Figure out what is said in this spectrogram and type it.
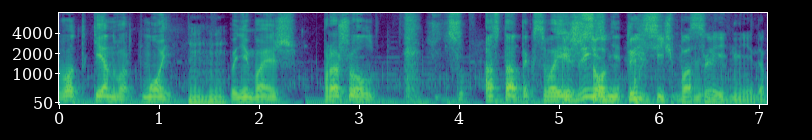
Вот Кенворд мой, Мгм. понимаешь, прошел остаток своей 500 жизни. тысяч последние, да,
